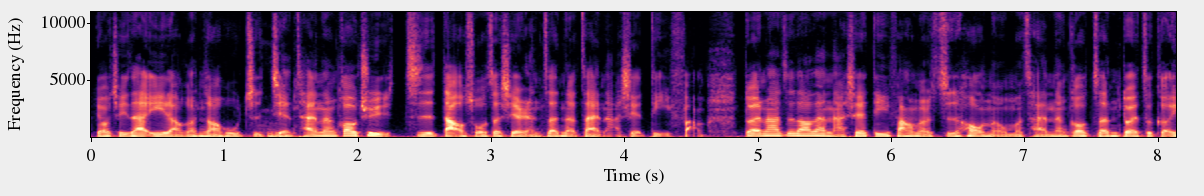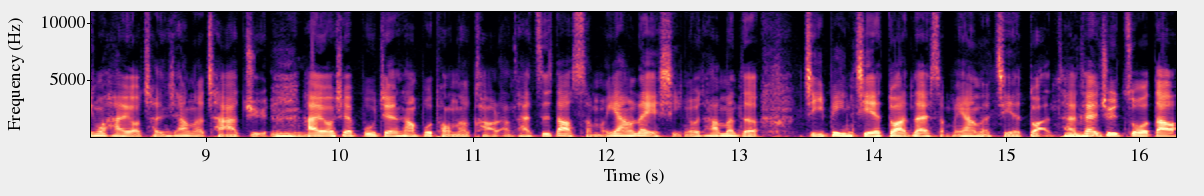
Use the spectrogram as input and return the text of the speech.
尤其在医疗跟照护之间，才能够去知道说这些人真的在哪些地方。对，那知道在哪些地方了之后呢，我们才能够针对这个，因为还有城乡的差距，还有一些部件上不同的考量，才知道什么样类型，有他们的疾病阶段在什么样的阶段，才可以去做到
